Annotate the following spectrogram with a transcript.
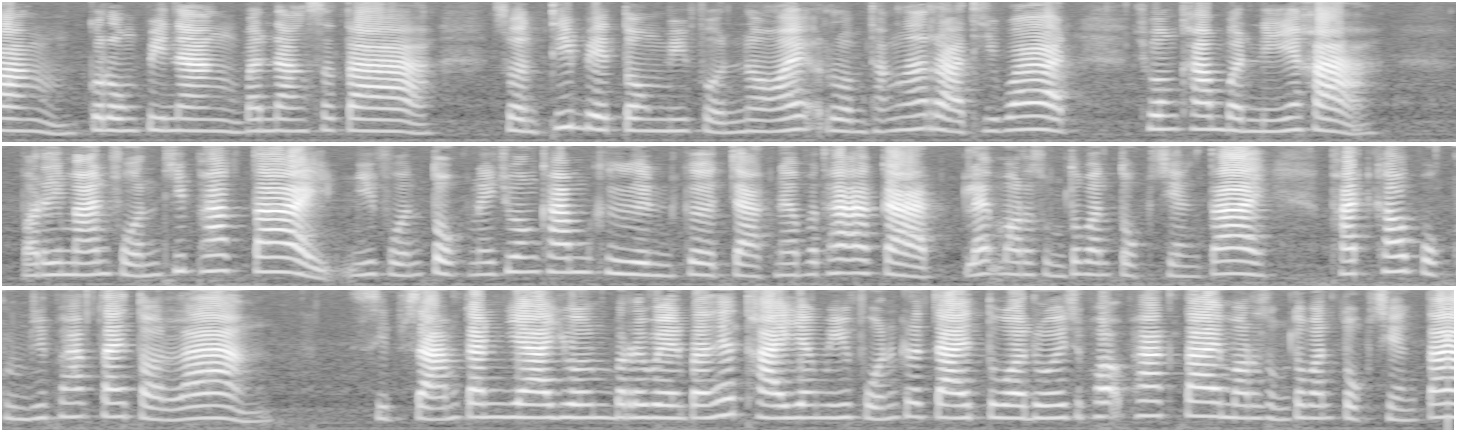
บัง กรงปีนัง บันดังสตา ส่วนที่เบตงมีฝนน้อย รวมทั้งนราธิวาส ช่วงค่ำวันนี้ค่ะ ปริมาณฝนที่ภาคใต้มีฝนตกในช่วงค่ำคืน เกิดจากแนวปะทะอากาศ และมรสุมตะวันตกเฉียงใต้ พัดเข้าปกคลุมที่ภาคใต้ตอนล่าง 13 กันยายนบริเวณประเทศไทยยังมีฝนกระจายตัวโดยเฉพาะภาคใต้มรสุมตะวันตกเฉียงใต้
